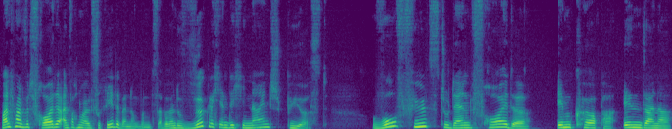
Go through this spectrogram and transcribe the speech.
Manchmal wird Freude einfach nur als Redewendung benutzt, aber wenn du wirklich in dich hineinspürst, wo fühlst du denn Freude im Körper, in deiner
